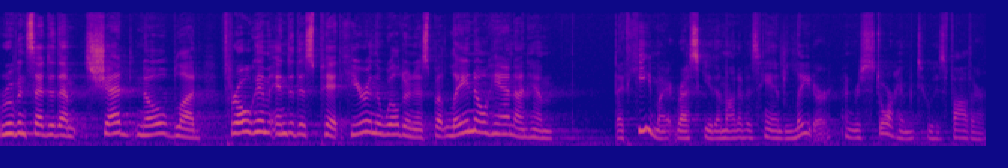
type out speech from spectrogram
Reuben said to them, Shed no blood, throw him into this pit here in the wilderness, but lay no hand on him, that he might rescue them out of his hand later and restore him to his father.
